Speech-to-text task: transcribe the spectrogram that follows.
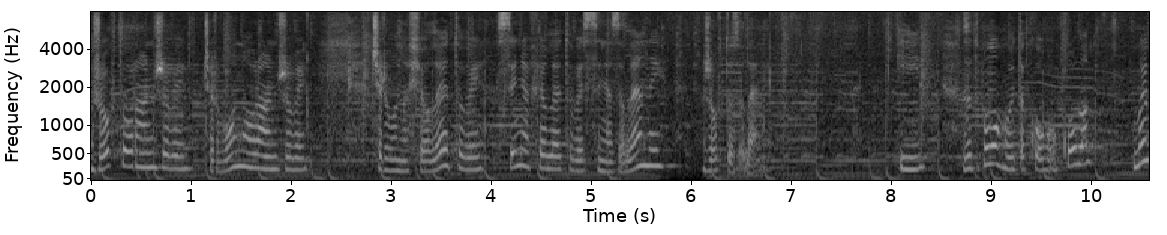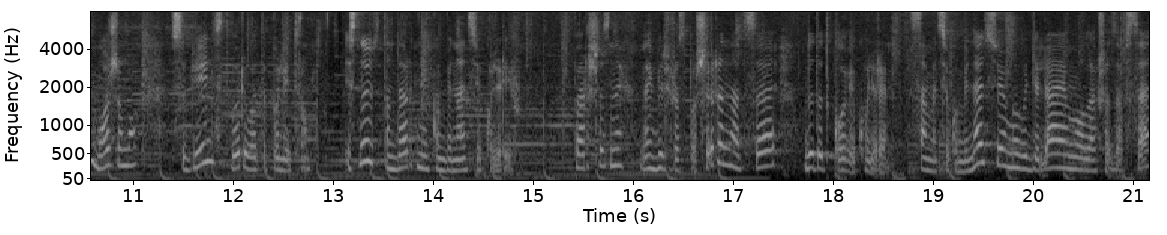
жовто-оранжевий, червоно-оранжевий, червоно-фіолетовий, синьо-фіолетовий, синьо-зелений, жовто-зелений. І за допомогою такого кола ми можемо собі створювати палітру. Існують стандартні комбінації кольорів. Перша з них найбільш розпоширена це додаткові кольори. Саме цю комбінацію ми виділяємо легше за все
